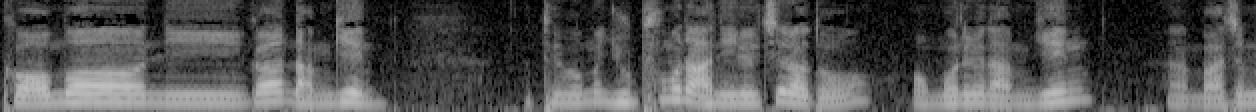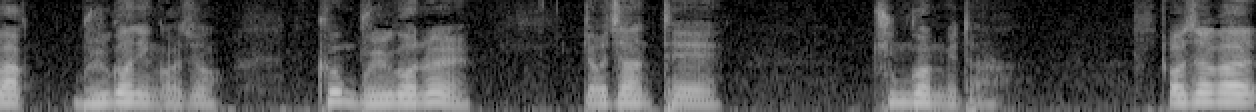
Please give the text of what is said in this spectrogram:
그 어머니가 남긴 어떻게 보면 유품은 아닐지라도 어머니가 남긴 어, 마지막 물건인 거죠. 그 물건을 여자한테 준 겁니다. 여자가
